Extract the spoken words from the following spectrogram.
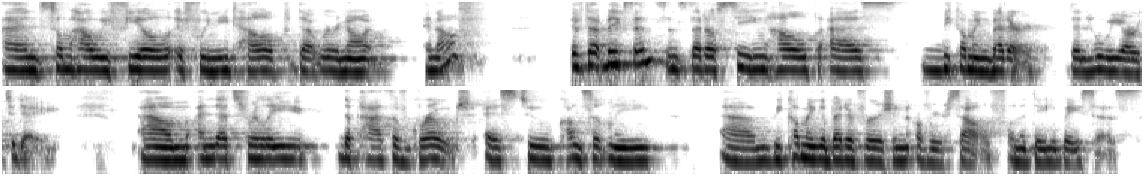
And somehow we feel if we need help that we're not enough if that makes sense instead of seeing help as becoming better than who we are today. Um, and that's really the path of growth is to constantly um, becoming a better version of yourself on a daily basis.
